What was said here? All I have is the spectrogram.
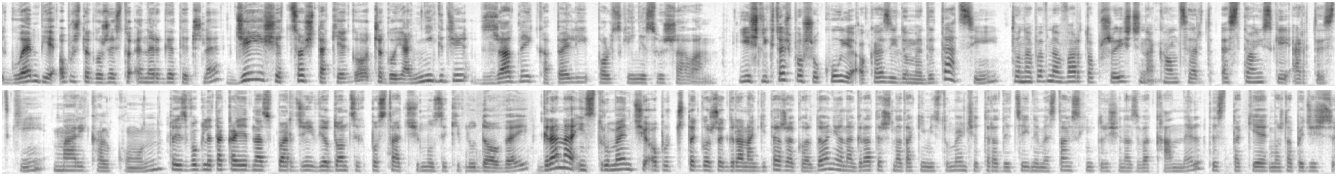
głębie, oprócz tego, że jest to energetyczne, dzieje się coś takiego, czego ja nigdzie w żadnej kapeli polskiej nie słyszałam. Jeśli ktoś poszukuje okazji do medytacji, to na pewno warto przyjść na koncert estońskiej artystki Marii Kalkun. To jest w ogóle taka jedna z bardziej wiodących postaci muzyki ludowej. Gra na instrumencie, oprócz tego, że gra na gitarze, akordeonie, ona gra też na takim instrumencie tradycyjnym estońskim, który się nazywa kannel. To jest takie, można powiedzieć,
